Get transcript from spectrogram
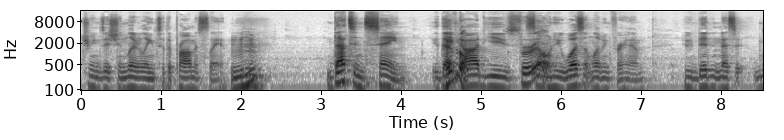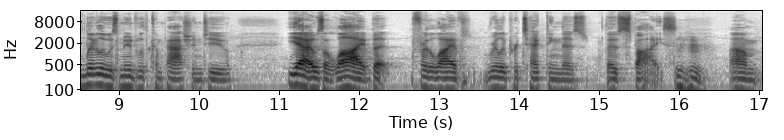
transition literally into the promised land. Mm-hmm. That's insane. That Pivotal. God used someone who wasn't living for Him, who didn't necessarily, literally was moved with compassion to, yeah, it was a lie, but for the lie of really protecting those those spies. Mm-hmm. Um,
